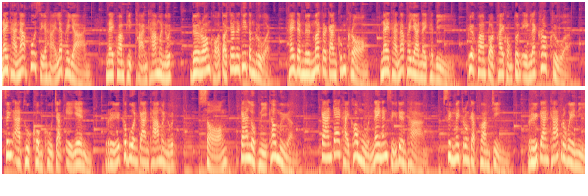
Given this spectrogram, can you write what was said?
ในฐานะผู้เสียหายและพยาน ในความผิดฐานค้ามนุษย์ โดยร้องขอต่อเจ้าหน้าที่ตำรวจ ให้ดำเนินมาตรการคุ้มครอง ในฐานะพยานในคดี เพื่อความปลอดภัยของตนเองและครอบครัว ซึ่งอาจถูกข่มขู่จากเอเย่นหรือขบวนการค้ามนุษย์ 2. การหลบหนีเข้าเมือง การแก้ไขข้อมูลในหนังสือเดินทาง ซึ่งไม่ตรงกับความจริง หรือการค้าประเวณี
